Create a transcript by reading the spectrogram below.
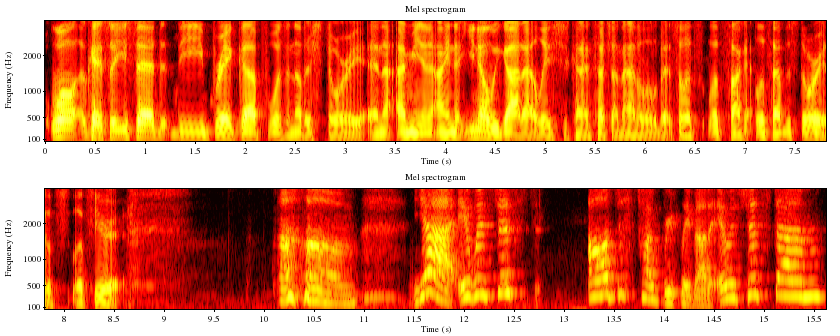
well, okay. So you said the breakup was another story, and I mean, I know you know we gotta at least just kind of touch on that a little bit. So let's let's talk. Let's have the story. Let's let's hear it. um yeah it was just i'll just talk briefly about it it was just um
